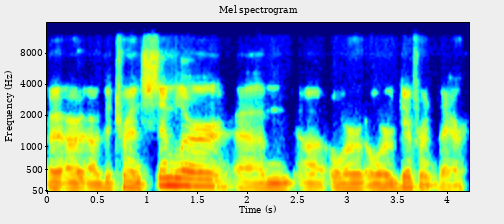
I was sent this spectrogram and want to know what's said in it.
are, are the trends similar um, uh, or or different there?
